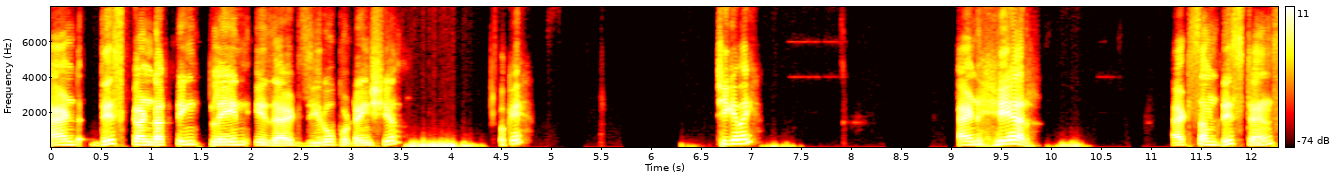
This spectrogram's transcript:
And this conducting plane is at zero potential okay ठीक है भाई and here at some distance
